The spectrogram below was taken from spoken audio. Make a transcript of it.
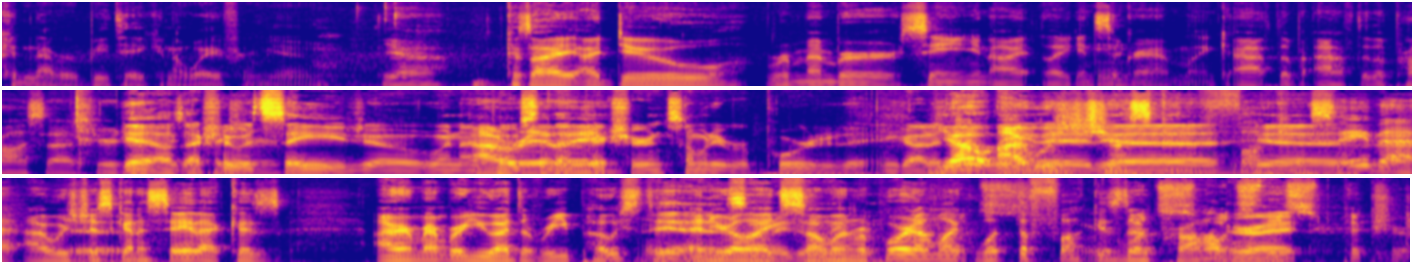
could never be taken away from you yeah, because I I do remember seeing an I Mm. like Instagram like after after the process. You're doing, yeah i was actually with sage uh, when i Oh, posted really? that picture and somebody reported it and got it Yo, I was just yeah, gonna fucking yeah. say that. I was just gonna say that because I remember you had to repost it, Yeah, and you're like, someone deleted it. reported. I'm like, what the fuck is their what's- problem? What's Right. this picture?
